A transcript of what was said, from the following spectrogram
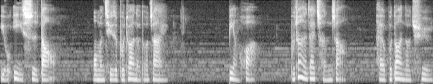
有意识到。我们其实不断的都在变化，不断的在成长，还有不断的去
